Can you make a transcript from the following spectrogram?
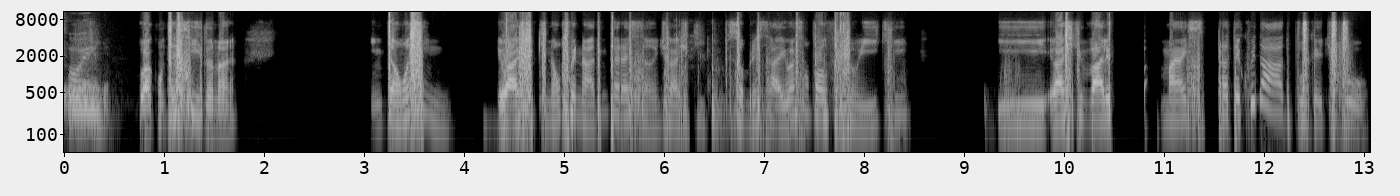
o, o acontecido, né? Então, assim, eu acho que não foi nada interessante. Eu acho que sobressaiu a São Paulo Fashion Week. E eu acho que vale mais para ter cuidado, porque, tipo,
